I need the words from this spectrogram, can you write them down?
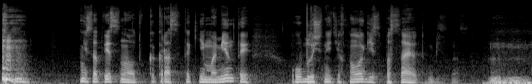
И, соответственно, вот как раз в такие моменты облачные технологии спасают бизнес. Угу.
